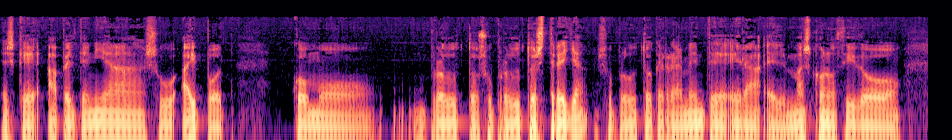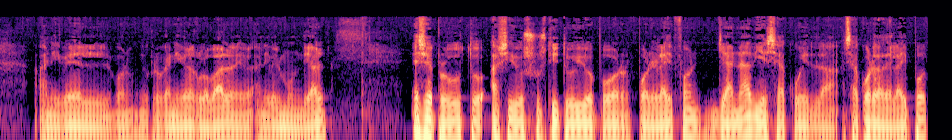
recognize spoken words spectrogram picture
es que Apple tenía su iPod como un producto, su producto estrella, su producto que realmente era el más conocido a nivel, bueno, yo creo que a nivel global, a nivel mundial. Ese producto ha sido sustituido por, por el iPhone. Ya nadie se acuerda, se acuerda del iPod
